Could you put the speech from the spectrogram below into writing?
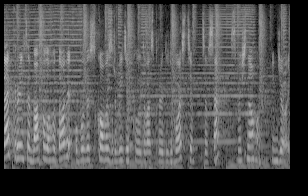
Все, крильця бафало готові. Обов'язково зробіть їх, коли до вас прийдуть гості. Це все. Смачного. Enjoy!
